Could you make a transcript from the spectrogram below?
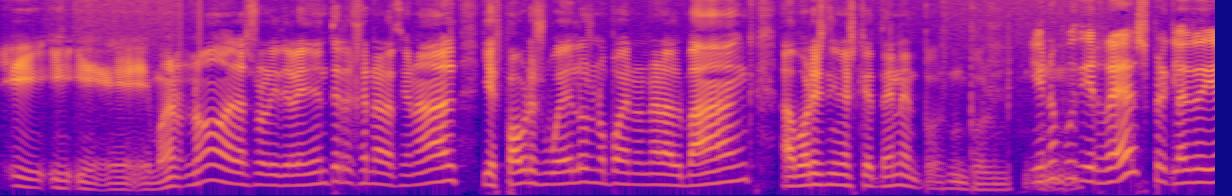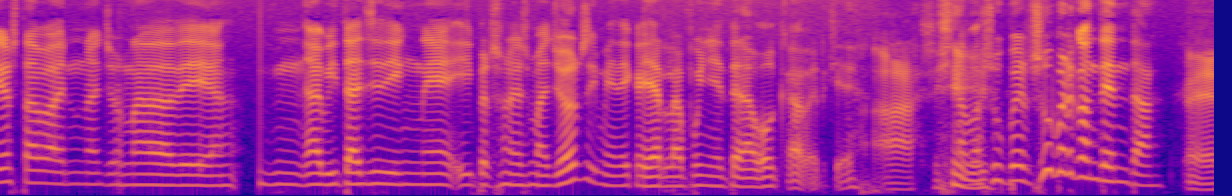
I, i, i, i bueno, no, la solidaritat intergeneracional i els pobres abuelos no poden anar al banc a veure els diners que tenen. Pues, pues, Jo no puc dir res perquè l'altre dia estava en una jornada de mm, habitatge digne i persones majors i m'he de callar la punyetera boca perquè Ah, sí. estava super, super contenta Eh,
